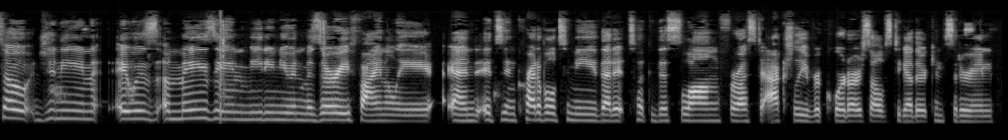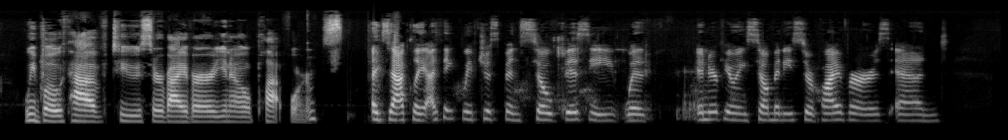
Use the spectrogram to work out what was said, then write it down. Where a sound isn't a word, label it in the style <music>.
So, Jeneen, it was amazing meeting you in Missouri finally. And it's incredible to me that it took this long for us to actually record ourselves together, considering we both have two survivor, you know, platforms. Exactly. I think we've just been so busy with interviewing so many survivors and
